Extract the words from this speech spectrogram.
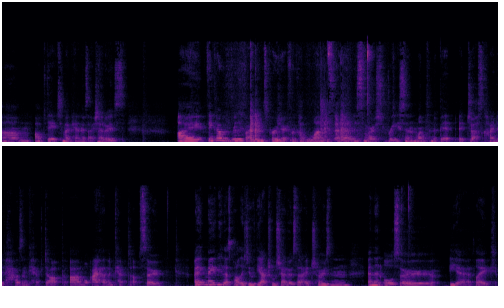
um, update to my Pan Those eyeshadows. I think I was really vibing this project for a couple months and then this most recent month and a bit, it just kind of hasn't kept up, um, or I haven't kept up. So I think maybe that's partly to do with the actual shadows that I'd chosen and then also, yeah, like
